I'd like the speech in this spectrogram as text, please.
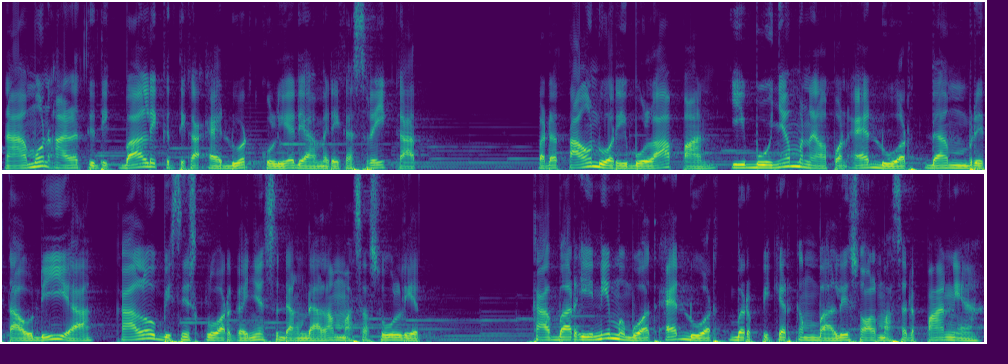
Namun ada titik balik ketika Edward kuliah di Amerika Serikat pada tahun 2008, ibunya menelpon Edward dan memberitahu dia kalau bisnis keluarganya sedang dalam masa sulit. Kabar ini membuat Edward berpikir kembali soal masa depannya.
